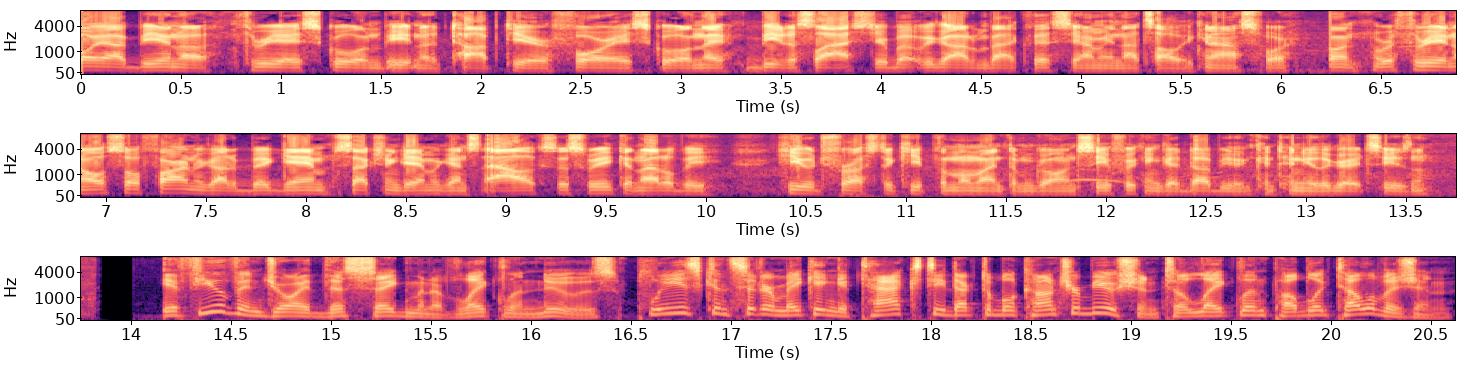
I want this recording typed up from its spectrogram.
Oh yeah, being a 3A school and beating a top tier 4A school, and they beat us last year, but we got them back this year. I mean, that's all we can ask for. We're 3 0 so far, and we got a big game, section game against Alex this week, and that'll be huge for us to keep the momentum going, see if we can get W and continue the great season. If you've enjoyed this segment of Lakeland News, please consider making a tax-deductible contribution to Lakeland Public Television.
